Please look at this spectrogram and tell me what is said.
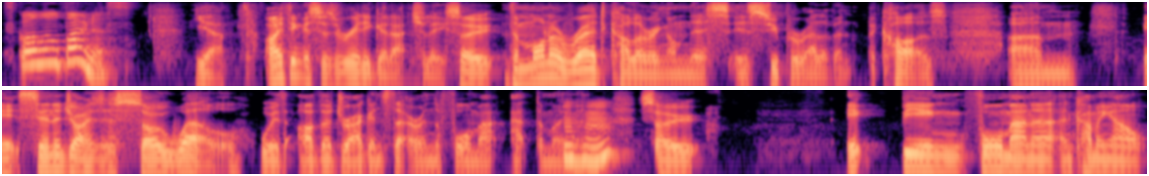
it's got a little bonus. Yeah, I think this is really good actually. So the mono red coloring on this is super relevant because um, it synergizes so well with other dragons that are in the format at the moment. hmm So it being four mana and coming out,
